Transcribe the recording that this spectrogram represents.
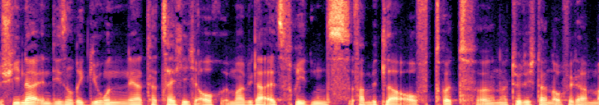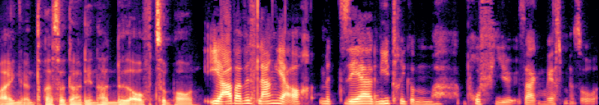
China in diesen Regionen ja tatsächlich auch immer wieder als Friedensvermittler auftritt. Äh, natürlich dann auch wieder im Eigeninteresse, da den Handel aufzubauen. Ja, aber bislang ja auch mit sehr niedrigem Profil, sagen wir es mal so.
